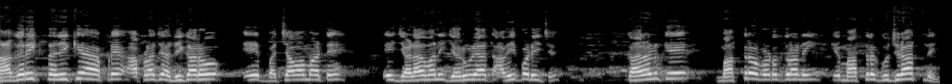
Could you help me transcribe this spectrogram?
નાગરિક તરીકે આપણે, આપણા જે અધિકારો એ બચાવવા માટે એ જણાવવાની જરૂરિયાત આવી પડી છે. કારણ કે માત્ર વડોદરા નહીં, કે માત્ર ગુજરાત નહીં,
